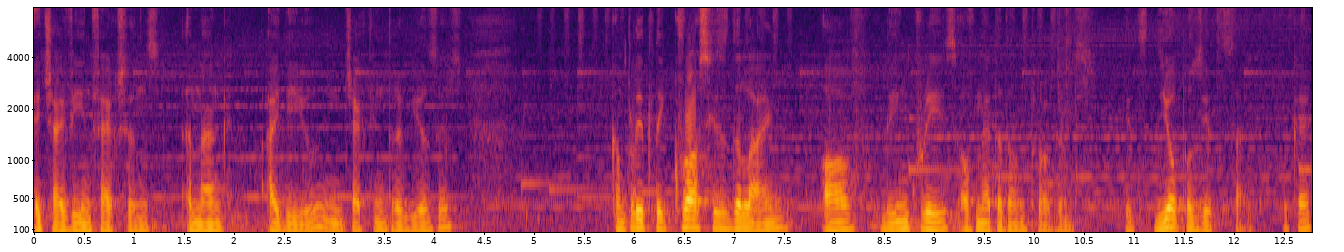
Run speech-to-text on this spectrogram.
HIV uh, infections among IDU injecting drug users completely crosses the line of the increase of methadone programs. It's the opposite side, okay?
